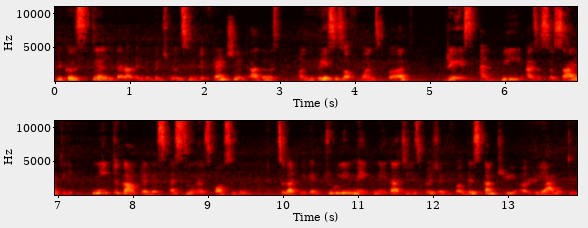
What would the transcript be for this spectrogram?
because still there are individuals who differentiate others on the basis of one's birth, race, and we as a society need to counter this as soon as possible so that we can truly make Netaji's vision for this country a reality.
